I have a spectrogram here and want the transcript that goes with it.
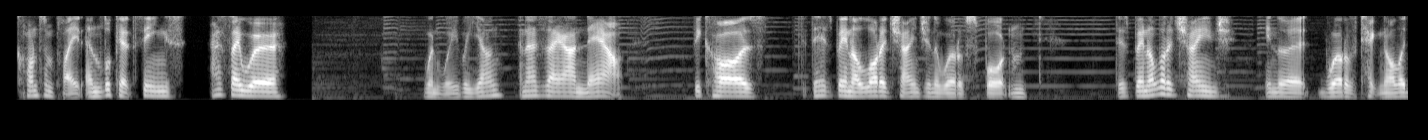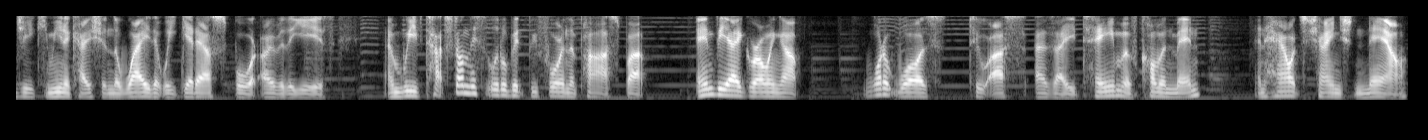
contemplate and look at things as they were when we were young and as they are now, because there's been a lot of change in the world of sport and there's been a lot of change in the world of technology, communication, the way that we get our sport over the years. And we've touched on this a little bit before in the past, but NBA growing up, what it was to us as a team of common men and how it's changed now.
